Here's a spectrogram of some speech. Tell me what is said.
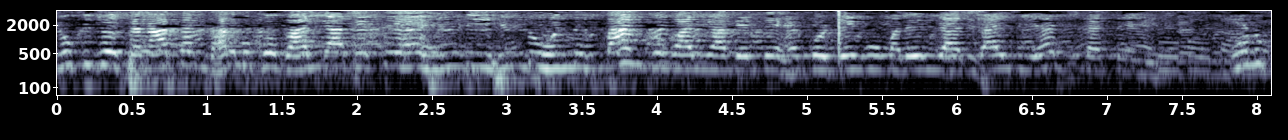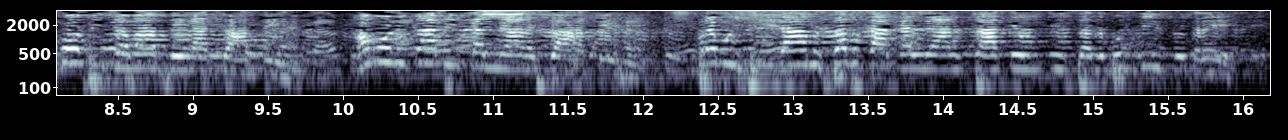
क्योंकि जो सनातन धर्म को गालियाँ देते हैं, हिंदी, हिंदू, हिंदुस्तान को गालियाँ देते हैं, कोई डेंगू, मलेरिया एच एड्स कहते हैं, उनको भी जवाब देना चाहते हैं। हम उनका भी कल्याण चाहते हैं। प्रभु श्री राम सबका कल्याण चाहते, उनकी सदबुद्धि सुधरे।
